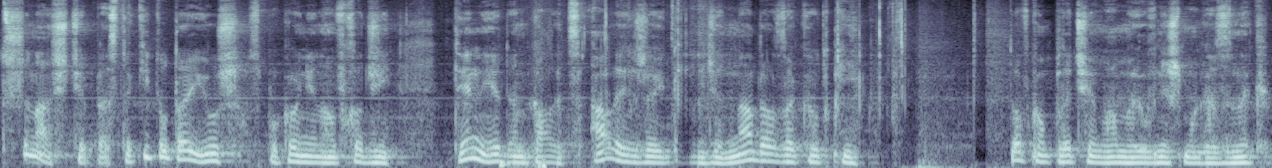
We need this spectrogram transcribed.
13 pestek. I tutaj już spokojnie nam wchodzi ten jeden palec, ale jeżeli to będzie nadal za krótki, to w komplecie mamy również magazynek,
